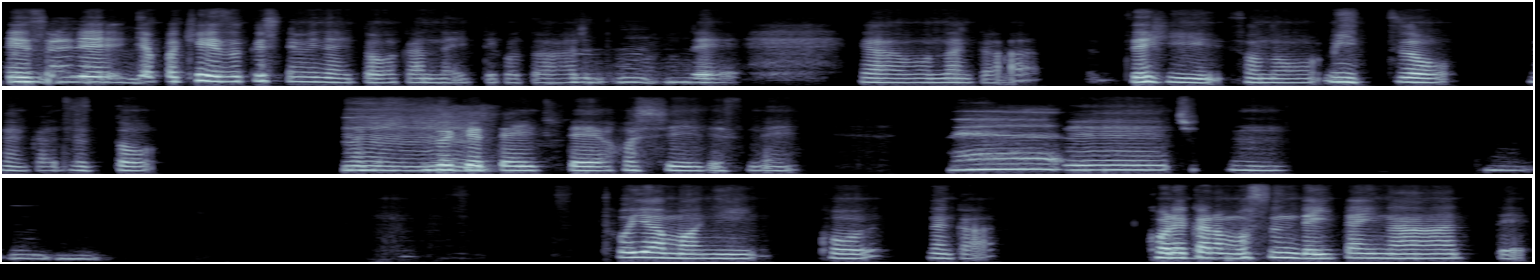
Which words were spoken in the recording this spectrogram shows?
でそれでやっぱ継続してみないと分かんないってことはあると思うので、いやもうなんかぜひその3つをなんかずっとなんか続けていってほしいですね。ね。え。で、うん、うんうんうん。富山にこうなんかこれからも住んでいたいなーって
